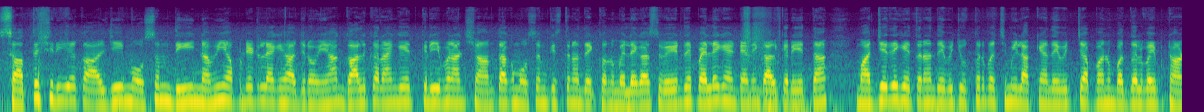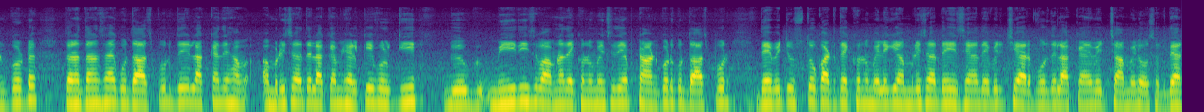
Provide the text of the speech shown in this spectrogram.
ਸਤਿ ਸ਼੍ਰੀ ਅਕਾਲ ਜੀ। ਮੌਸਮ ਦੀ ਨਵੀਂ ਅਪਡੇਟ ਲੈ ਕੇ ਹਾਜ਼ਰ ਹੋਏ ਹਾਂ। ਗੱਲ ਕਰਾਂਗੇ ਤਕਰੀਬਨ ਅੱਜ ਸ਼ਾਮ ਤੱਕ ਮੌਸਮ ਕਿਸ ਤਰ੍ਹਾਂ ਦੇਖਣ ਨੂੰ ਮਿਲੇਗਾ। ਸਵੇਰ ਦੇ ਪਹਿਲੇ ਘੰਟਿਆਂ ਦੀ ਗੱਲ ਕਰੀਏ ਤਾਂ ਮਾਝੇ ਦੇ ਖੇਤਰਾਂ ਦੇ ਵਿੱਚ ਉੱਤਰ ਪੱਛਮੀ ਇਲਾਕਿਆਂ ਦੇ ਵਿੱਚ ਆਪਾਂ ਨੂੰ ਬੱਦਲਵਾਈ ਪਠਾਨਕੋਟ, ਤਰਨਤਾਰਨ ਸਾਹਿਬ, ਗੁਰਦਾਸਪੁਰ ਦੇ ਇਲਾਕਿਆਂ ਦੇ ਹਮ- ਅੰਮ੍ਰਿਤਸਰ ਦੇ ਇਲਾਕਿਆਂ ਵਿੱਚ ਹਲਕੀ ਫੁਲਕੀ ਮੀਂਹ ਦੀ ਸੰਭਾਵਨਾ ਦੇਖਣ ਨੂੰ ਮਿਲ ਸਕਦੀ ਹੈ। ਪਠਾਨਕੋਟ, ਗੁਰਦਾਸਪੁਰ ਦੇ ਵਿੱਚ ਉਸ ਤੋਂ ਘੱਟ ਦੇਖਣ ਨੂੰ ਮਿਲੇਗੀ। ਅੰਮ੍ਰਿਤਸਰ ਦੇ ਹਿੱਸਿਆਂ ਦੇ ਵਿੱਚ, ਹੁਸ਼ਿਆਰਪੁਰ ਦੇ ਇਲਾਕਿਆਂ ਵਿੱਚ ਸ਼ਾਮਿਲ ਹੋ ਸਕਦੇ ਹਨ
